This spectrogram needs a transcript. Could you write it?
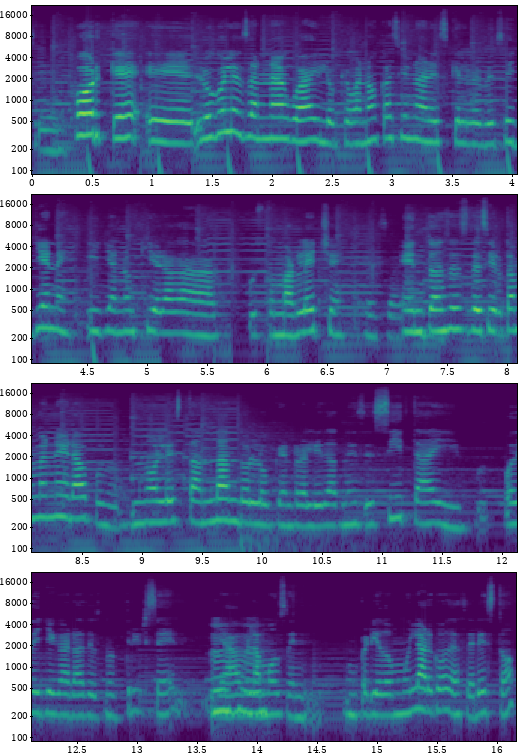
Sí. Porque eh, luego les dan agua y lo que van a ocasionar es que el bebé se llene y ya no quiera pues tomar leche. Entonces, de cierta manera, pues no le están dando lo que en realidad necesita y puede llegar a desnutrirse. Ya hablamos en un periodo muy largo de hacer esto.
